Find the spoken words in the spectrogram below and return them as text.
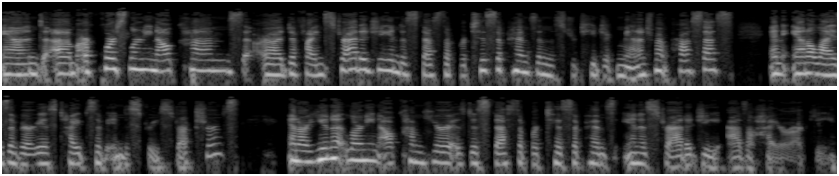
And um, our course learning outcomes uh, define strategy and discuss the participants in the strategic management process and analyze the various types of industry structures. And our unit learning outcome here is discuss the participants in a strategy as a hierarchy.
